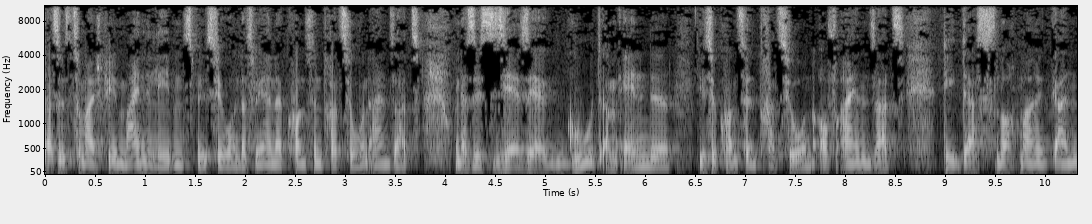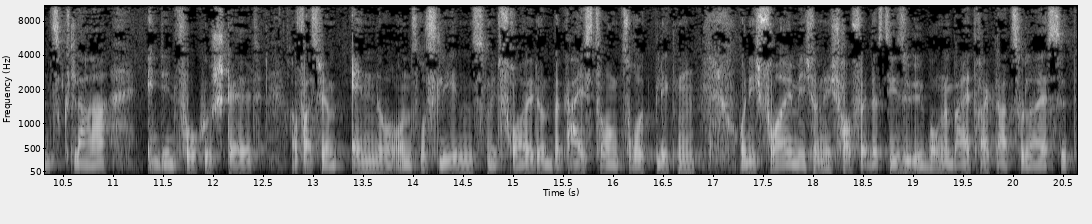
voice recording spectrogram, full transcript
Das ist zum Beispiel meine Lebensvision. Das wäre in der Konzentration ein Satz. Und das ist sehr, sehr gut am Ende, diese Konzentration auf einen Satz, die das nochmal ganz klar in den Fokus stellt, auf was wir am Ende unseres Lebens mit Freude und Begeisterung zurückblicken. Und ich freue mich und ich hoffe, dass diese Übung einen Beitrag dazu leistet,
